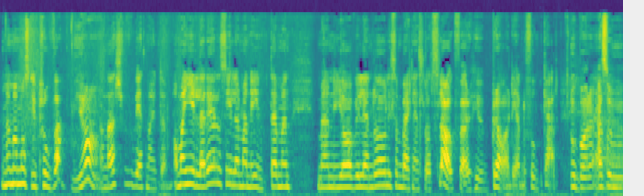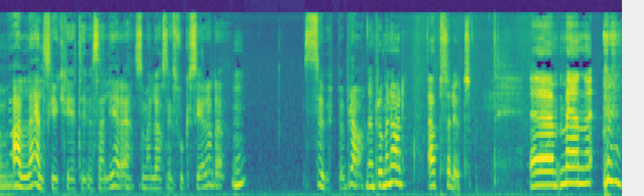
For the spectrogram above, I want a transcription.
Men man måste ju prova. Ja. Annars vet man ju inte. Om man gillar det eller så gillar man det inte. Men, men jag vill ändå liksom verkligen slå ett slag för hur bra det ändå funkar. Och bara, alltså, Ehm. alla älskar ju kreativa säljare som är lösningsfokuserade. Mm. Superbra. Men promenad, absolut. Eh, men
